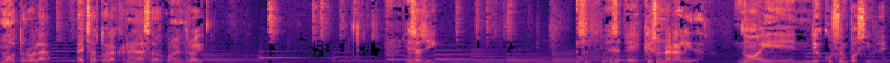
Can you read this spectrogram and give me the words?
Motorola ha echado toda la carne al asador con el Droid. Es así. Es, que es una realidad. No hay discusión posible.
